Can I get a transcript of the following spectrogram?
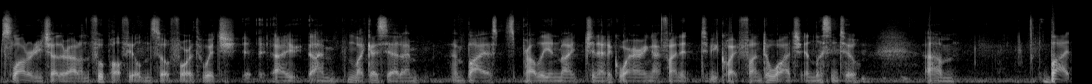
slaughtered each other out on the football field and so forth, which I, I'm, like I said, I'm, I'm biased. It's probably in my genetic wiring. I find it to be quite fun to watch and listen to. Um, but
